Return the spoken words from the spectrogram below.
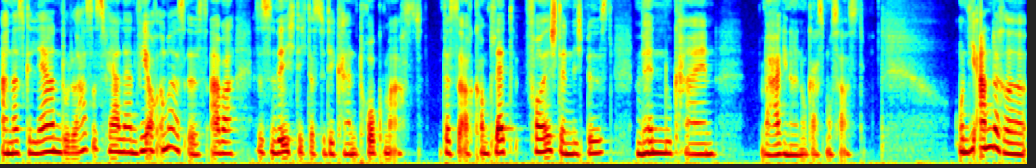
anders gelernt oder du hast es verlernt, wie auch immer es ist. Aber es ist wichtig, dass du dir keinen Druck machst, dass du auch komplett vollständig bist, wenn du keinen vaginalen Orgasmus hast. Und die andere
